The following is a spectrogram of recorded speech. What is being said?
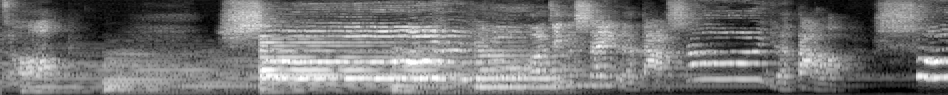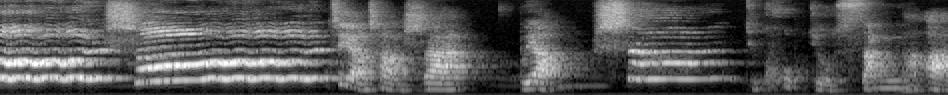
走，山有啊，这个山有点大，山有点大了，山山这样唱山，不要山就扩就散了啊，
